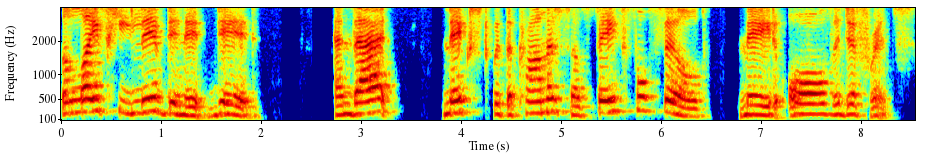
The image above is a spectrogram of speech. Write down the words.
The life he lived in it did. And that mixed with the promise of faith fulfilled, made all the difference.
